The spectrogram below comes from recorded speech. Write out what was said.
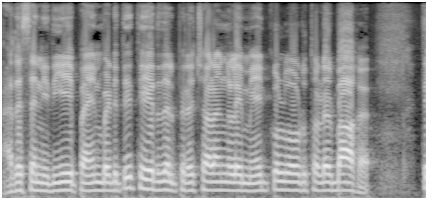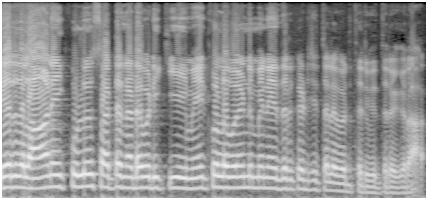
அரச நிதியை பயன்படுத்தி தேர்தல் பிரச்சாரங்களை மேற்கொள்வோர் தொடர்பாக தேர்தல் ஆணைக்குழு சட்ட நடவடிக்கையை மேற்கொள்ள வேண்டும் என எதிர்க்கட்சித் தலைவர் தெரிவித்திருக்கிறார்.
